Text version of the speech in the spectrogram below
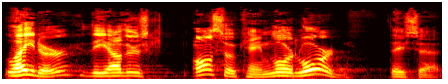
Later, the others also came. Lord, Lord, they said,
